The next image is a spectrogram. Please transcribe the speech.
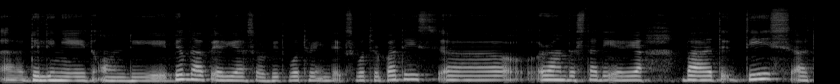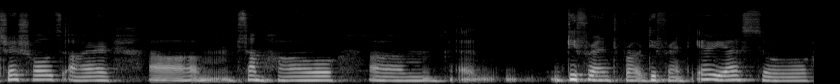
uh, delineate only build-up areas or with water index water bodies uh, around the study area. But these uh, thresholds are um, somehow um, uh, different for different areas. So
